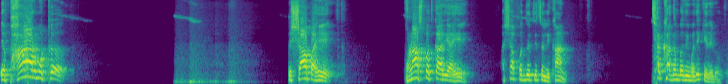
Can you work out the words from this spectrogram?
हे फार मोठ शाप आहे होणास्पद कार्य आहे अशा पद्धतीचं लिखाण त्या कादंबरीमध्ये केलेलं होतं.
